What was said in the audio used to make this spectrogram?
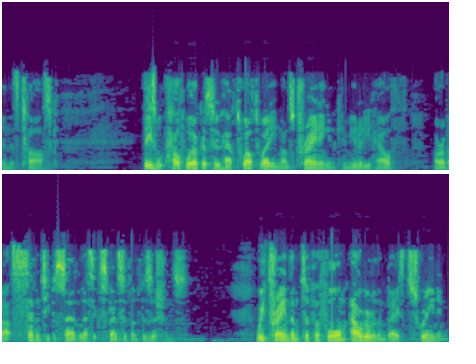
in this task. These health workers who have 12 to 18 months training in community health are about 70% less expensive than physicians. We've trained them to perform algorithm-based screening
